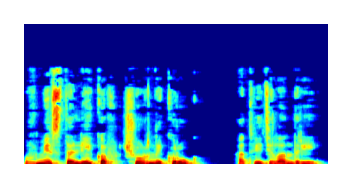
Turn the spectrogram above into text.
Вместо ликов черный круг», – ответил Андрей.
